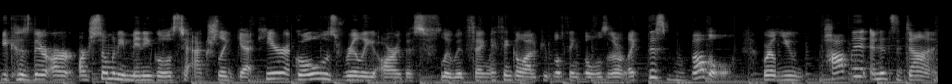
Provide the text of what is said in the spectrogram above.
because there are, are so many mini goals to actually get here. Goals really are this fluid thing. I think a lot of people think goals are like this bubble where you pop it and it's done.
